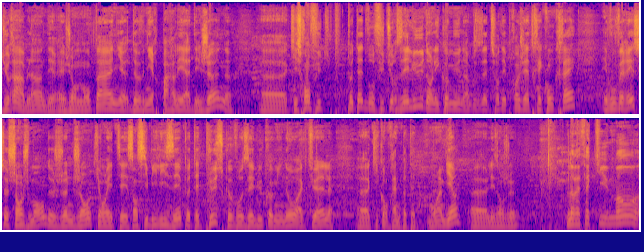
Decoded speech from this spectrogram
durable hein, des régions de montagne, de venir parler à des jeunes euh, qui seront peut-être vos futurs élus dans les communes. Hein, vous êtes sur des projets très concrets et vous verrez ce changement de jeunes gens qui ont été sensibilisés peut-être plus que vos élus communaux actuels euh, qui comprennent peut-être moins bien euh, les enjeux. Alors effectivement,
